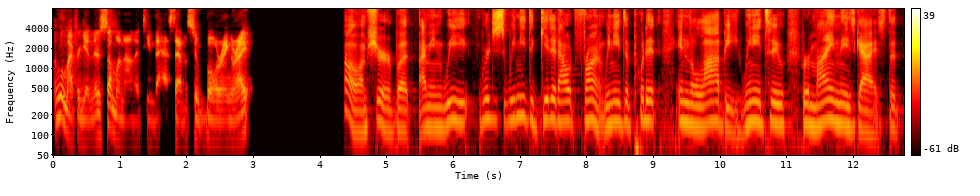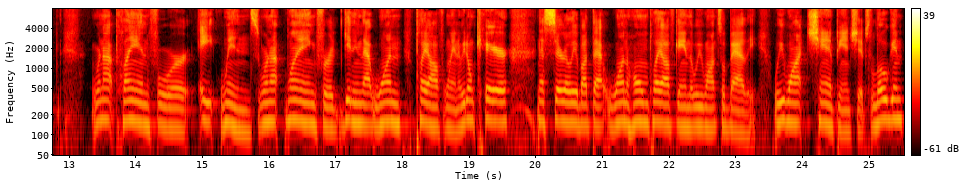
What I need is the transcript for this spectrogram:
who am I forgetting? There's someone on the team that has to have a Super Bowl ring, right? Oh, I'm sure, but I mean, we we're just we need to get it out front. We need to put it in the lobby. We need to remind these guys that we're not playing for eight wins. We're not playing for getting that one playoff win. We don't care necessarily about that one home playoff game that we want so badly. We want championships. Logan,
